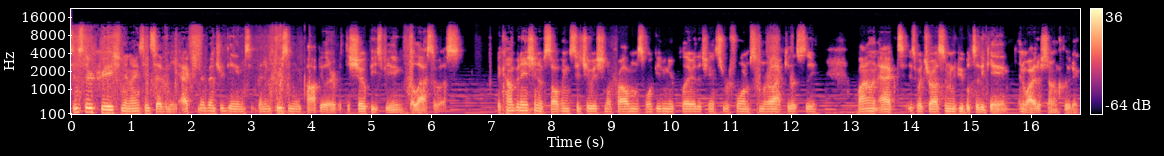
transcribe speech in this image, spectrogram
Since their creation in 1970, action adventure games have been increasingly popular, with the showpiece being The Last of Us. The combination of solving situational problems while giving your player the chance to perform some miraculously violent act is what draws so many people to the game and why they're so including.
